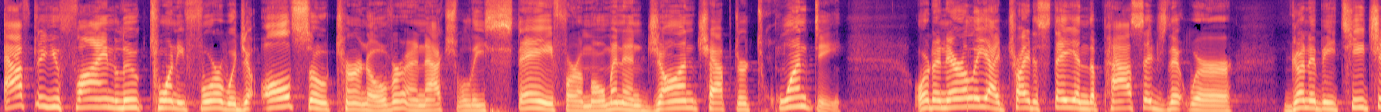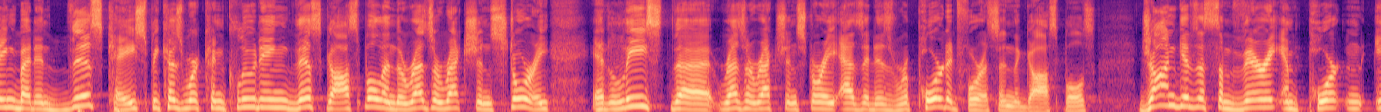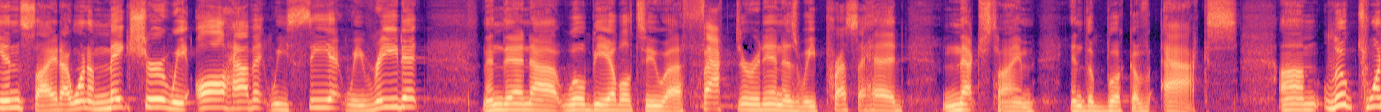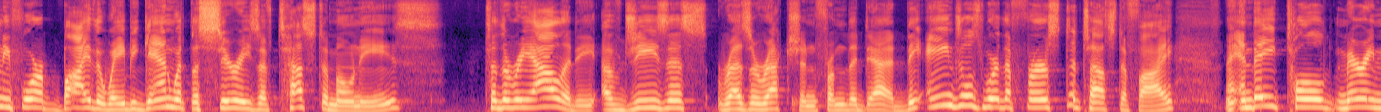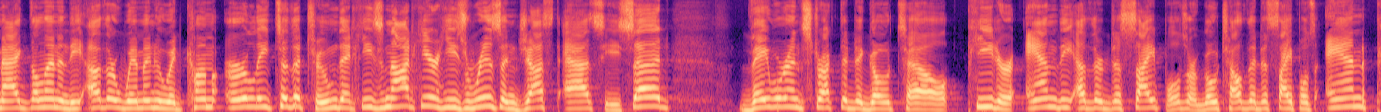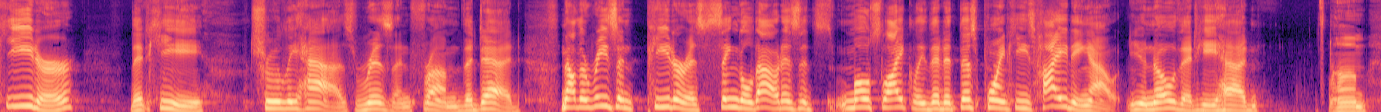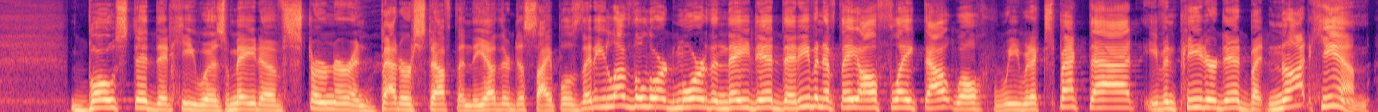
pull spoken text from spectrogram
After you find Luke 24, would you also turn over and actually stay for a moment in John chapter 20? Ordinarily, I'd try to stay in the passage that we're going to be teaching, but in this case, because we're concluding this gospel and the resurrection story, at least the resurrection story as it is reported for us in the gospels, John gives us some very important insight. I want to make sure we all have it, we see it, we read it, and then uh, we'll be able to uh, factor it in as we press ahead next time in the book of Acts. Um, Luke 24, by the way, began with the series of testimonies to the reality of Jesus' resurrection from the dead. The angels were the first to testify. And they told Mary Magdalene and the other women who had come early to the tomb that he's not here, he's risen just as he said. They were instructed to go tell Peter and the other disciples, or go tell the disciples and Peter that he truly has risen from the dead. Now, the reason Peter is singled out is it's most likely that at this point he's hiding out. You know that he had. Um, boasted that he was made of sterner and better stuff than the other disciples, that he loved the Lord more than they did, that even if they all flaked out, well, we would expect that. Even Peter did, but not him.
